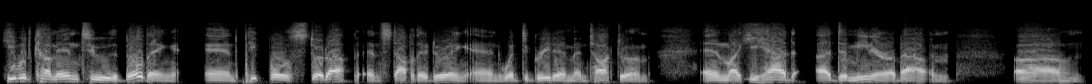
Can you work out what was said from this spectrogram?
he would come into the building and people stood up and stopped what they're doing and went to greet him and talk to him, and like he had a demeanor about him. Um,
